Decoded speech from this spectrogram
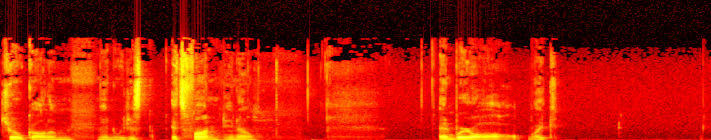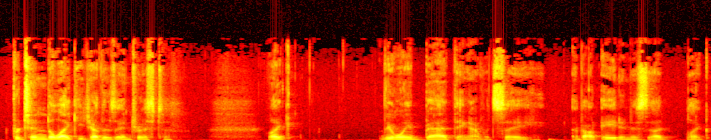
joke on them and we just it's fun you know and we're all like pretend to like each other's interest like the only bad thing i would say about aiden is that like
